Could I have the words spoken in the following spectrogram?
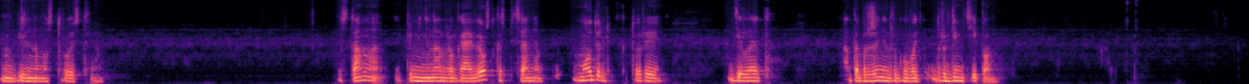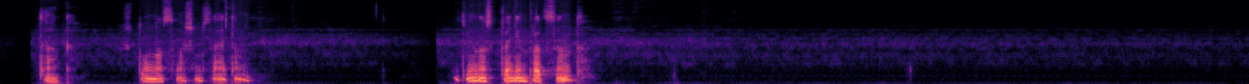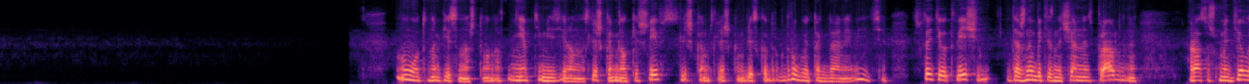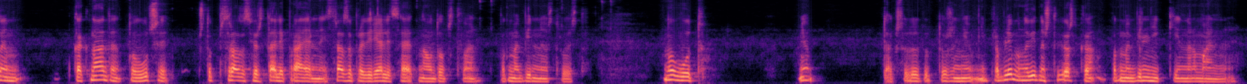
мобильном устройстве. То есть там применена другая верстка, специальный модуль, который делает отображение другого, другим типом. Так, что у нас с вашим сайтом? 91 процент Ну вот написано, что она не оптимизирована, слишком мелкий шрифт, слишком-слишком близко друг к другу и так далее. Видите? Вот эти вот вещи должны быть изначально исправлены. Раз уж мы делаем как надо, то лучше чтобы сразу сверстали правильно и сразу проверяли сайт на удобство под мобильное устройство. Ну вот. Так что тут тоже не, не проблема. Но видно, что верстка под мобильники нормальная.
